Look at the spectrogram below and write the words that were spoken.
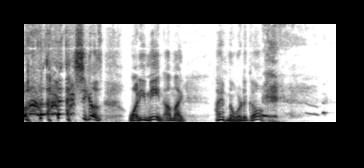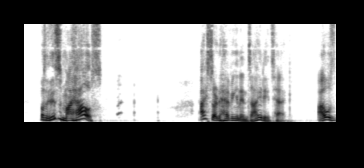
she goes, "What do you mean?" I'm like, "I have nowhere to go." I was like, "This is my house." I started having an anxiety attack. I was,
